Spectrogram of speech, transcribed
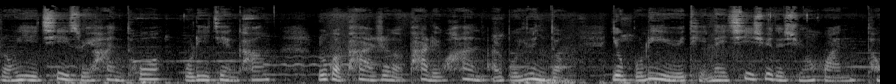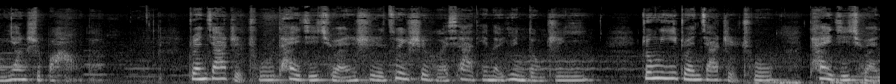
容易气随汗脱，不利健康。如果怕热、怕流汗而不运动，又不利于体内气血的循环，同样是不好的。专家指出，太极拳是最适合夏天的运动之一。中医专家指出，太极拳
